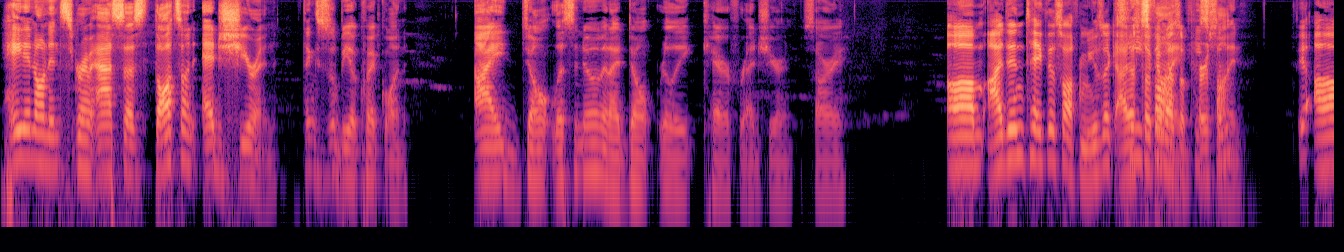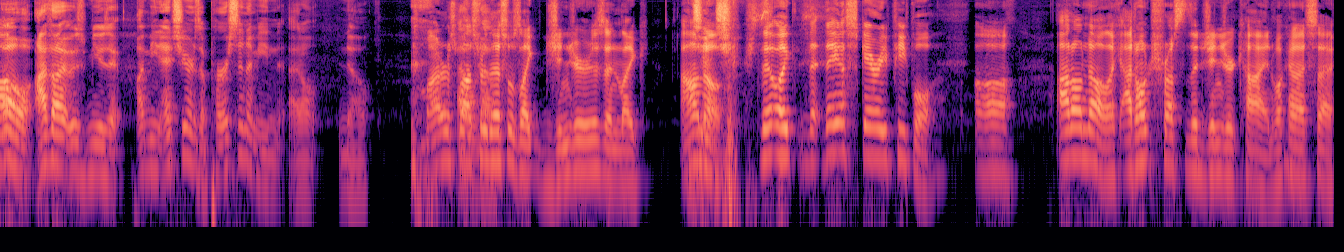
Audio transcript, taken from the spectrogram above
Hayden on Instagram asks us thoughts on Ed Sheeran. I think this will be a quick one. I don't listen to him, and I don't really care for Ed Sheeran. Sorry. Um, I didn't take this off music. I just He's took fine. him as a person. Yeah, uh, Oh, I thought it was music. I mean, Ed Sheeran's a person. I mean, I don't know. my response for know. this was like gingers and like I don't know. They're like they are scary people. Uh, I don't know. Like I don't trust the ginger kind. What can I say?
